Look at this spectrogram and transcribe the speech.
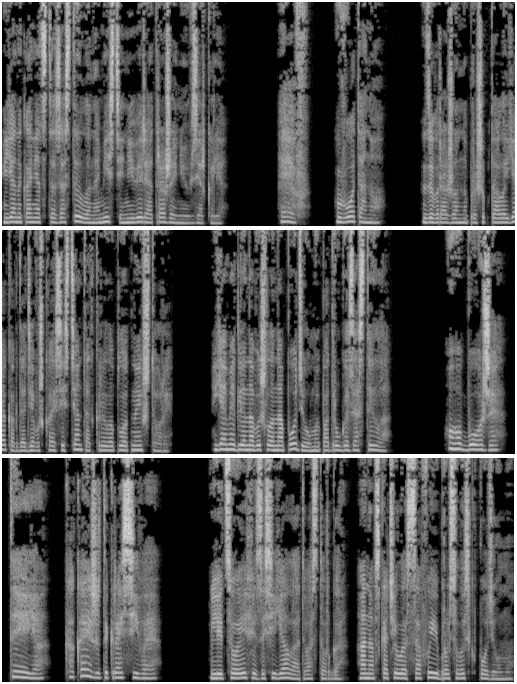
я наконец-то застыла на месте, не веря отражению в зеркале. «Эф, вот оно», — завороженно прошептала я, когда девушка-ассистент открыла плотные шторы. Я медленно вышла на подиум, и подруга застыла. «О, боже, Тея, какая же ты красивая!» Лицо Эфи засияло от восторга. Она вскочила с софы и бросилась к подиуму.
